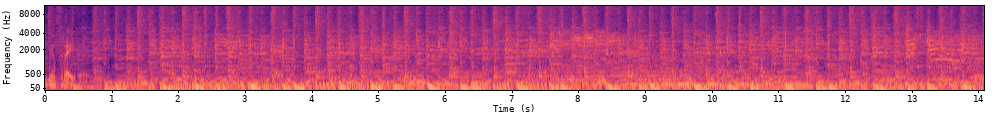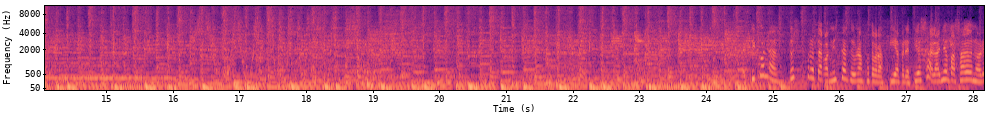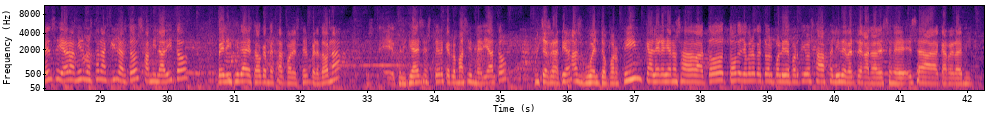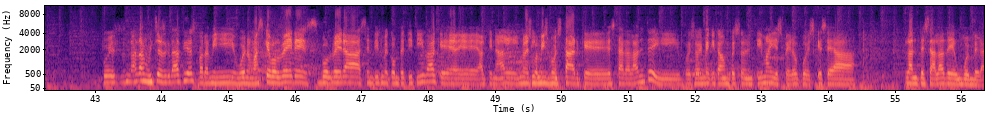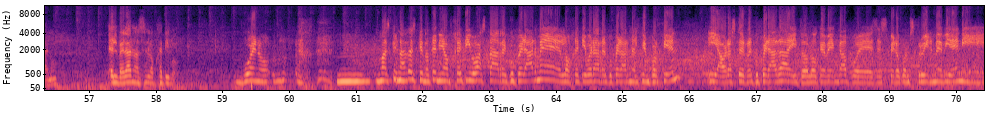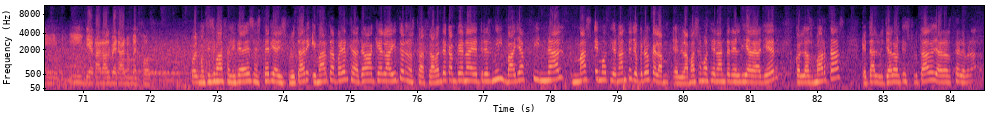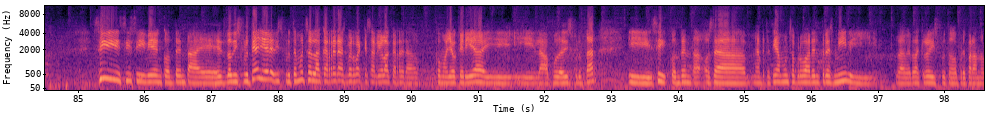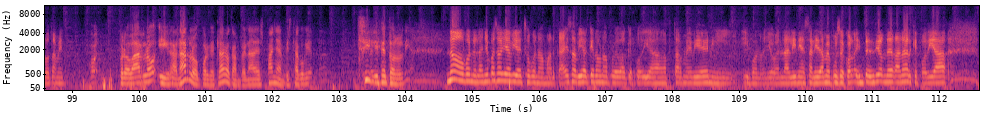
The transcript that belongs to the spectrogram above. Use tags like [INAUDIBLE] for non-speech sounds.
Natalia Freire. Protagonistas de una fotografía preciosa el año pasado en Orense y ahora mismo están aquí las dos a mi ladito. Felicidades, tengo que empezar por Esther, perdona. Eh, felicidades Esther, que es lo más inmediato. Muchas gracias. Has vuelto por fin, qué alegría nos ha dado todo, todo. Yo creo que todo el polideportivo estaba feliz de verte ganar esa carrera de mí. Pues nada, muchas gracias. Para mí, bueno, más que volver es volver a sentirme competitiva, que eh, al final no es lo mismo estar que estar adelante y pues hoy me he quitado un peso de encima y espero pues que sea la antesala de un buen verano. El verano es el objetivo. Bueno, [LAUGHS] más que nada es que no tenía objetivo hasta recuperarme, el objetivo era recuperarme al 100% y ahora estoy recuperada y todo lo que venga pues espero construirme bien y, llegar al verano mejor. Pues muchísimas felicidades Esther y a disfrutar. Y Marta Pérez, que la tengo aquí al ladito, nuestra flamante campeona de 3000, vaya final más emocionante, yo creo que la, la más emocionante en el día de ayer con las Martas. ¿Qué tal? ¿Ya lo has disfrutado? ¿Ya lo has celebrado? Sí, sí, sí, bien, contenta. Eh, lo disfruté ayer, disfruté mucho en la carrera, es verdad que salió la carrera como yo quería y, la pude disfrutar. Y sí, contenta. O sea, me apetecía mucho probar el 3000 y la verdad que lo he disfrutado preparándolo también. Probarlo y ganarlo, porque claro, campeona de España en pista cubierta. Sí. Se dice todos los días. No, bueno, el año pasado ya había hecho buena marca, ¿eh? sabía que era una prueba que podía adaptarme bien y, bueno, yo en la línea de salida me puse con la intención de ganar, que podía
